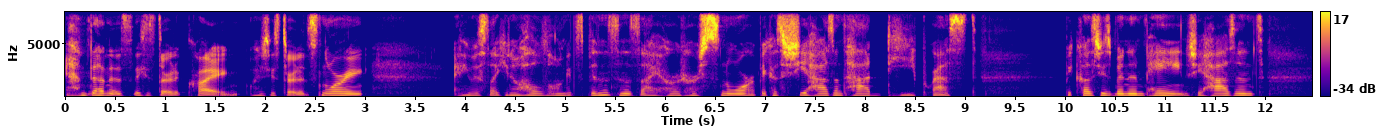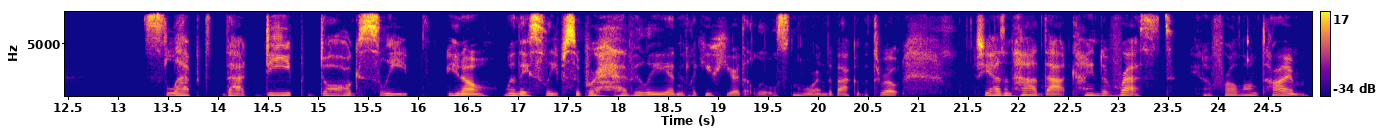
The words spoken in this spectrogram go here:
And Dennis, he started crying when she started snoring. And he was like, You know how long it's been since I heard her snore? Because she hasn't had deep rest because she's been in pain. She hasn't slept that deep dog sleep, you know, when they sleep super heavily and like you hear that little snore in the back of the throat. She hasn't had that kind of rest, you know, for a long time.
